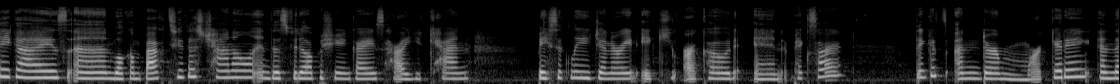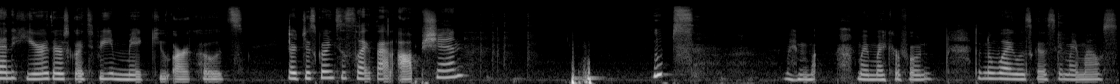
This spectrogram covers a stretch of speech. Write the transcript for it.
Hey guys and welcome back to this channel. In this video I'll be showing you guys how you can basically generate a QR code in PicsArt. I think it's under marketing and then here there's going to be make QR codes. You're just going to select that option. Oops. My, my microphone. I don't know why I was going to say my mouse.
